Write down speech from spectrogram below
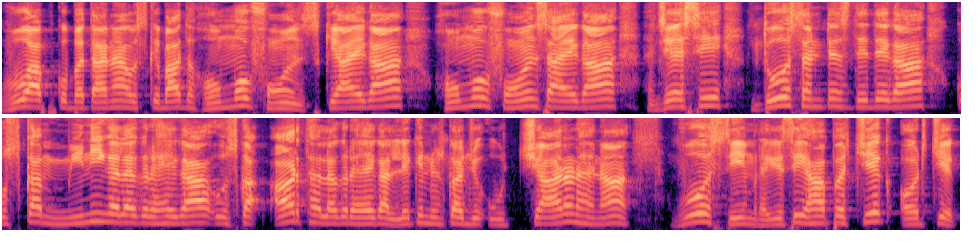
वो आपको बताना है। उसके बाद होमोफोन्स क्या आएगा? होमोफोन्स आएगा, जैसे दो सेंटेंस दे देगा, उसका मीनिंग अलग रहेगा, उसका अर्थ अलग रहेगा, लेकिन उसका जो उच्चारण है ना, वो सेम रहेगा जैसे यहाँ पर चेक और चेक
